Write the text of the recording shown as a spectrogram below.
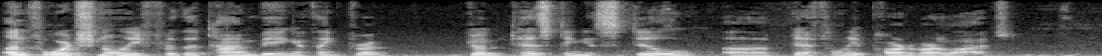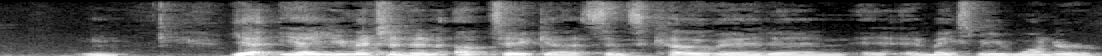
unfortunately, for the time being, I think drug drug testing is still uh, definitely part of our lives. Mm. Yeah, yeah. You mentioned an uptick uh, since COVID, and it, it makes me wonder.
